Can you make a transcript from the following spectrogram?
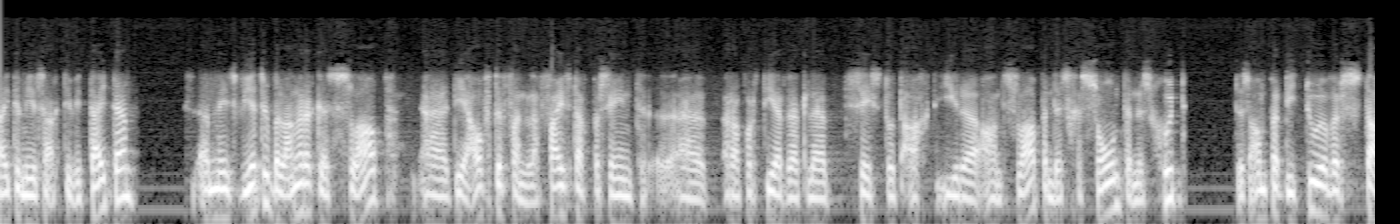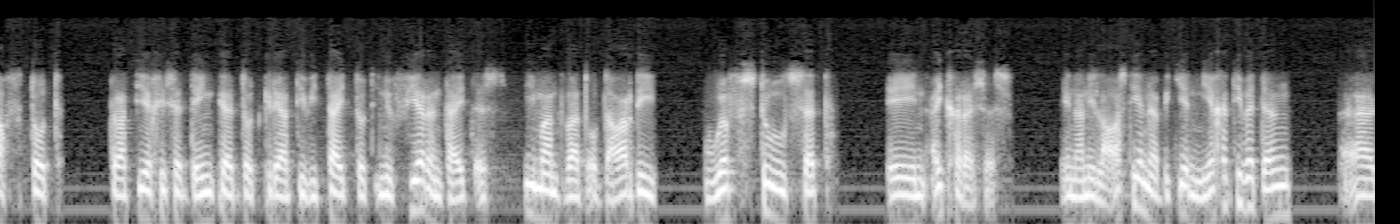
buitemuurse aktiwiteite 'n mens weet hoe belangrik is slaap. Uh die helfte van hulle 50% uh rapporteer dat hulle 6 tot 8 ure aan slaap en dis gesond en dis goed. Dis amper die towerstaf tot strategiese denke, tot kreatiwiteit, tot innoverendheid is iemand wat op daardie hoofstoel sit en uitgerus is. En dan die laaste een 'n bietjie 'n negatiewe ding uh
